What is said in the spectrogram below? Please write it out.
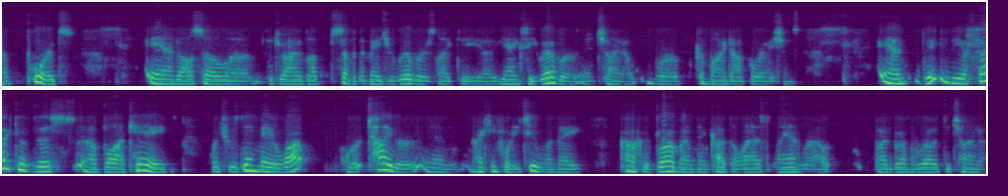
uh, ports and also uh, to drive up some of the major rivers like the uh, Yangtze River in China were combined operations. And the, the effect of this uh, blockade, which was then made a lot more tighter in 1942 when they conquered Burma and then cut the last land route by the Burma Road to China,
